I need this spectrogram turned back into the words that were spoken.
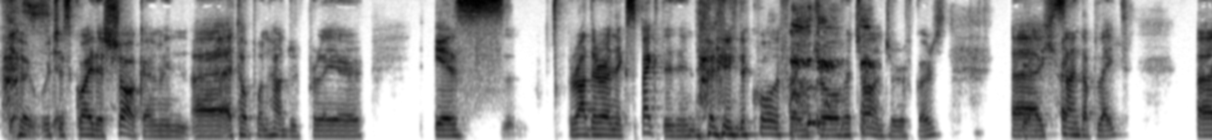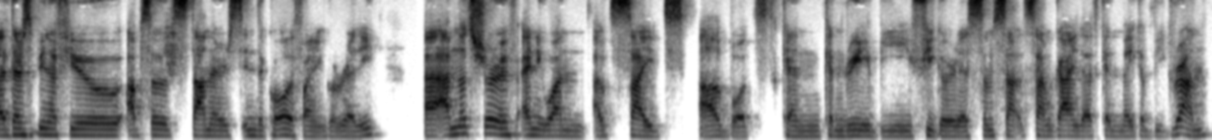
yes, which is quite a shock. I mean, uh, a top 100 player is rather unexpected in the, in the qualifying draw of a challenger. Of course, uh, yeah. he signed up late. Uh, there's been a few absolute stunners in the qualifying already. Uh, I'm not sure if anyone outside Albot can can really be figured as some some guy that can make a big run.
